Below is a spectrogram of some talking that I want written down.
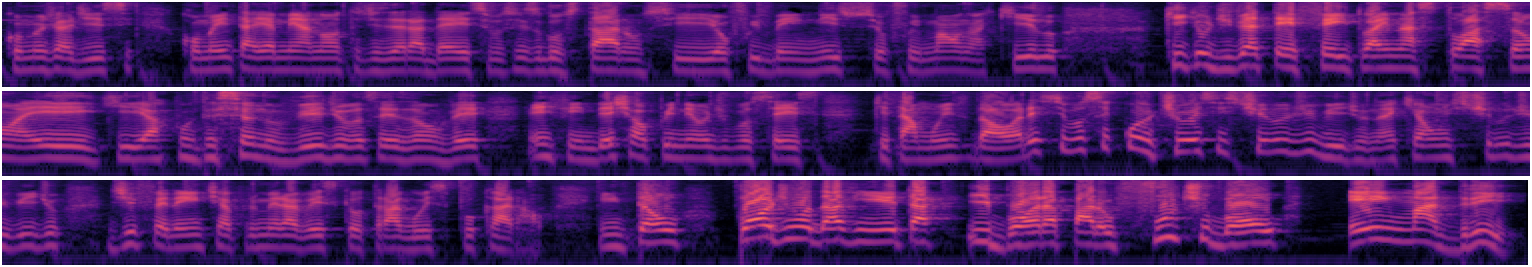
como eu já disse, comenta aí a minha nota de 0 a 10, se vocês gostaram, se eu fui bem nisso, se eu fui mal naquilo, que, que eu devia ter feito aí na situação aí que aconteceu no vídeo, vocês vão ver. Enfim, deixa a opinião de vocês que tá muito da hora. E se você curtiu esse estilo de vídeo, né, que é um estilo de vídeo diferente, é a primeira vez que eu trago isso pro canal. Então, pode rodar a vinheta e bora para o futebol em Madrid.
